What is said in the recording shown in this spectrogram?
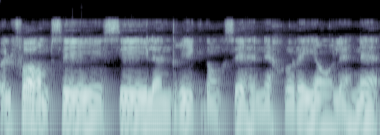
ال forme c'est cylindrique donc c'est ناخذ rayon لهنا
